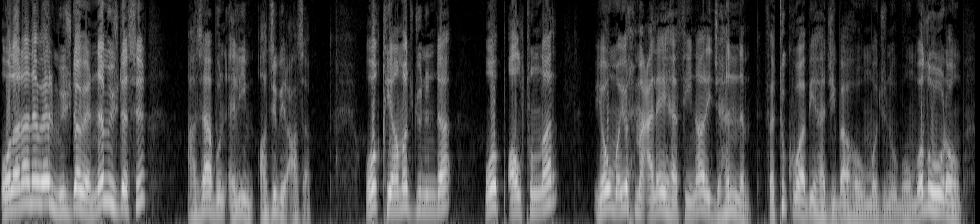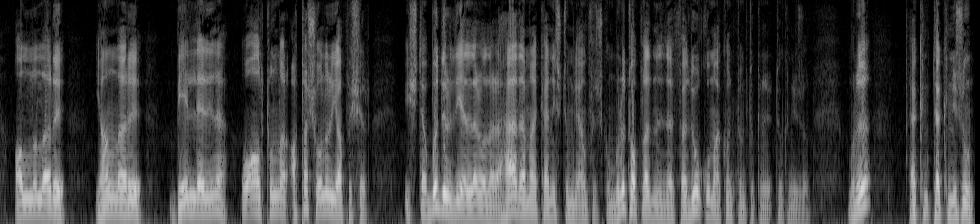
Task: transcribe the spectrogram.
Onlara ne ver? Müjde ver. Ne müjdesi? Azabun elim, acı bir azap. O kıyamet gününde o altınlar yevme yuhma aleyha fi nari cehennem fetukva biha cibahum ve cunubuhum ve zuhuruhum allıları, yanları, bellerine o altınlar ataş olur yapışır. İşte budur diyenler olarak hâzâ mâ kanistum li enfusikum. Bunu topladığınızda fedûku mâ kuntum tuknizun. Bunu teknizun.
